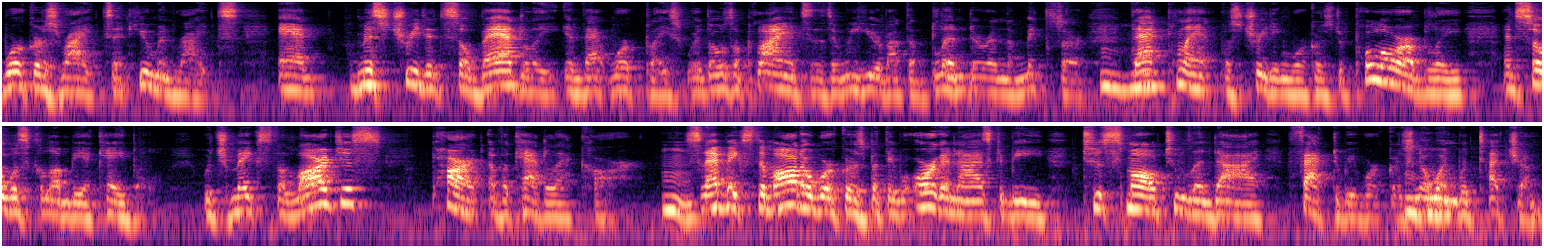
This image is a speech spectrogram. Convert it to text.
workers' rights and human rights and mistreated so badly in that workplace where those appliances and we hear about the blender and the mixer mm-hmm. that plant was treating workers deplorably and so was columbia cable which makes the largest part of a cadillac car mm. so that makes them auto workers but they were organized to be two small tool and die factory workers mm-hmm. no one would touch them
